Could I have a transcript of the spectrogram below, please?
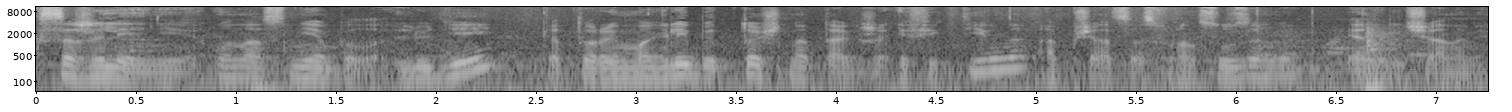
к сожалению, у нас не было людей, которые могли бы точно так же эффективно общаться с французами и англичанами.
